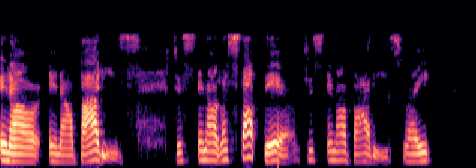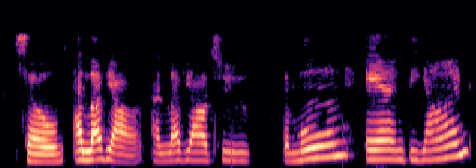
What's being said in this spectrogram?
in our in our bodies. Just in our let's stop there. Just in our bodies right? So i love y'all. I love y'all to the moon and beyond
